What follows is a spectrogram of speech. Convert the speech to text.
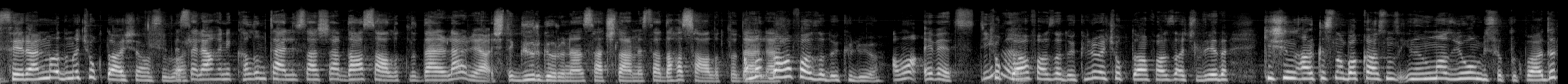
seyrelme adına çok daha şanslılar. Mesela hani kalın telli saçlar daha sağlıklı derler ya. işte gür görünen saçlar mesela daha sağlıklı derler. Ama daha fazla dökülüyor. Ama evet değil çok mi? daha fazla dökülür ve çok daha fazla açılır. Ya da kişinin arkasına bakarsınız inanılmaz yoğun bir sıklık vardır.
